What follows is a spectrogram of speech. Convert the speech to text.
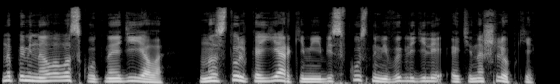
напоминало лоскутное одеяло. Настолько яркими и безвкусными выглядели эти нашлепки.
